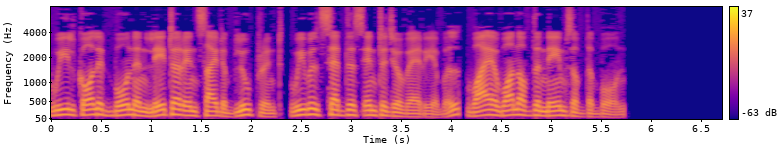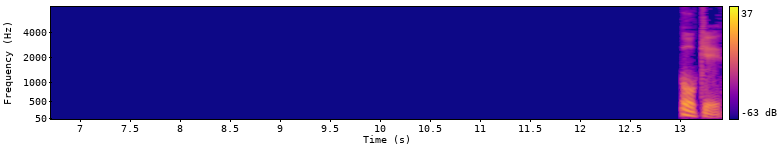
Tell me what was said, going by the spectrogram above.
we'll call it bone and later inside a blueprint, we will set this integer variable, via one of the names of the bone. Okay,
